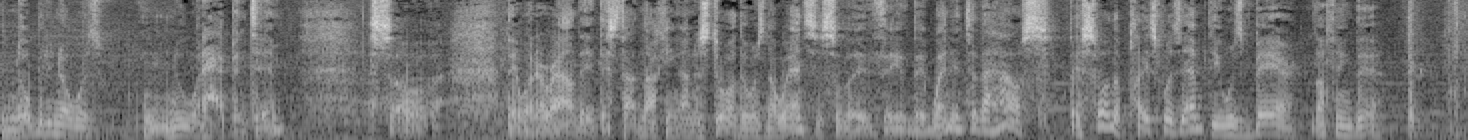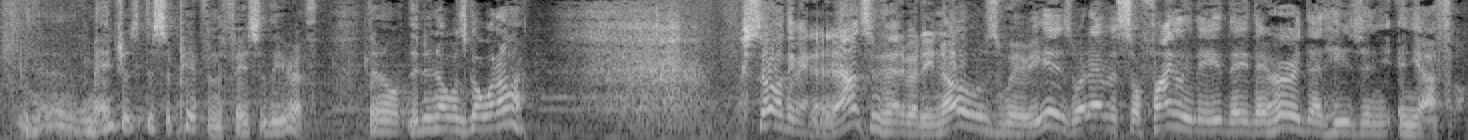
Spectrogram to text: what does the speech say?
Nobody knew, was, knew what happened to him. So they went around, they, they started knocking on his door. There was no answer, so they, they, they went into the house. They saw the place was empty, it was bare, nothing there. the man just disappeared from the face of the earth. They, know, they didn't know what was going on. So they made an announcement if anybody knows where he is, whatever. So finally they, they, they heard that he's in, in Yaffo.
